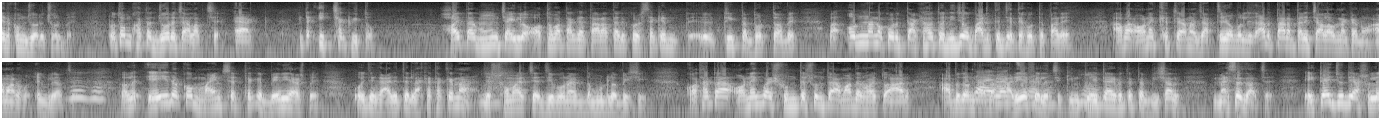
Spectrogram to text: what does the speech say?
এরকম জোরে চলবে? প্রথম কথা জোরে চালাচ্ছে এক এটা ইচ্ছাকৃত। হয় তার মন চাইলো অথবা তাকে তাড়াতাড়ি করে সেকেন্ড ট্রিপটা ধরতে হবে বা অন্যান্য করে তাকে হয়তো নিজেও বাড়িতে যেতে হতে পারে। আবার অনেক ক্ষেত্রে আমরা যাত্রীরা বলি আর তাড়াতাড়ি চালাও না কেন? আমার এগুলো আছে। তাহলে এই রকম মাইন্ডসেট থেকে বেরিয়ে আসবে। ওই যে গাড়িতে লেখা থাকে না যে সময়ের চেয়ে জীবনের মূল্য বেশি। কথাটা অনেকবার শুনতে শুনতে আমাদের হয়তো আর আবেদনটা আমরা হারিয়ে। ফেলেছি। কিন্তু এটার ভিতরে একটা বিশাল মেসেজ আছে। এটাই যদি আসলে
